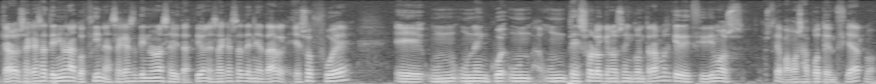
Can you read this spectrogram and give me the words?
Claro, esa casa tenía una cocina, esa casa tenía unas habitaciones, esa casa tenía tal. Eso fue eh, un, un, tesoro que nos encontramos que decidimos, hostia, vamos a potenciarlo.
